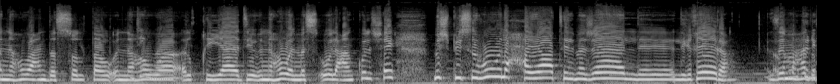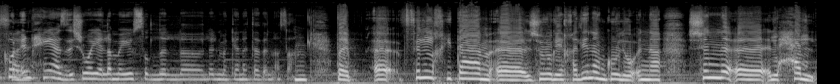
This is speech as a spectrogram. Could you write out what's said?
إنه هو عنده السلطة وإنه هو القيادي وإنه هو المسؤول عن كل شيء مش بسهولة حيعطي المجال لغيره. زي ما ممكن يكون انحياز شوية لما يوصل للمكانات هذا صح طيب آه، في الختام آه، جوري خلينا نقولوا إن شن آه، الحل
